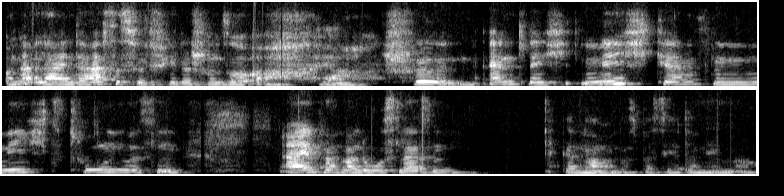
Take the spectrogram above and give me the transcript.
Und allein da ist es für viele schon so, ach ja, schön, endlich nicht kämpfen, nichts tun müssen, einfach mal loslassen. Genau, das passiert dann eben auch.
